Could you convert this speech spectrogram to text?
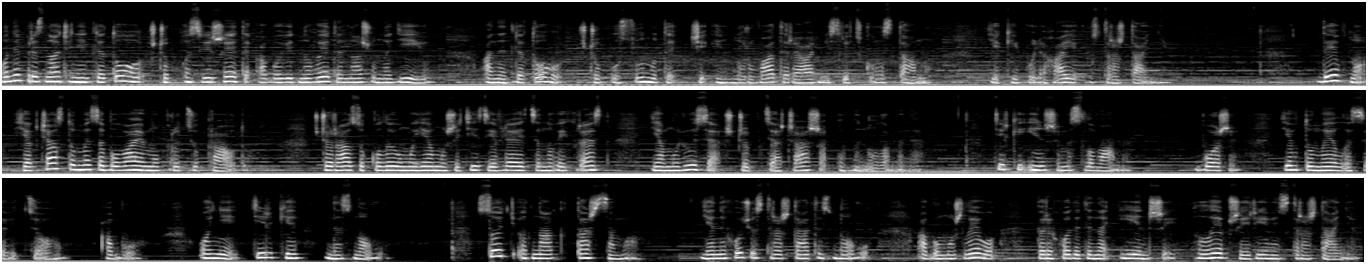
Вони призначені для того, щоб освіжити або відновити нашу надію, а не для того, щоб усунути чи ігнорувати реальність людського стану, який полягає у стражданні. Дивно, як часто ми забуваємо про цю правду. Щоразу, коли у моєму житті з'являється новий хрест, я молюся, щоб ця чаша обминула мене. Тільки іншими словами. Боже, я втомилася від цього. Або О ні, тільки не знову. Суть, однак, та ж сама. Я не хочу страждати знову, або, можливо, переходити на інший, глибший рівень страждання.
